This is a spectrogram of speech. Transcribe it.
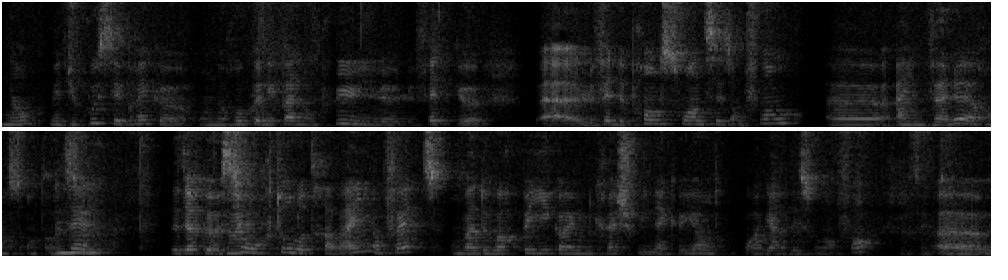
Non, mais du coup, c'est vrai qu'on ne reconnaît pas non plus le, fait que bah, le fait de prendre soin de ses enfants euh, a une valeur en, tant que tel. C'est-à-dire que si on retourne au travail, en fait, on va devoir payer quand même une crèche ou une accueillante pour pouvoir garder son enfant. Euh,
